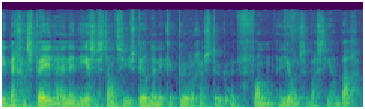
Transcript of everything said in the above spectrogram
ik ben gaan spelen en in eerste instantie speelde ik een keurig een stuk van Johann Sebastian Bach.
